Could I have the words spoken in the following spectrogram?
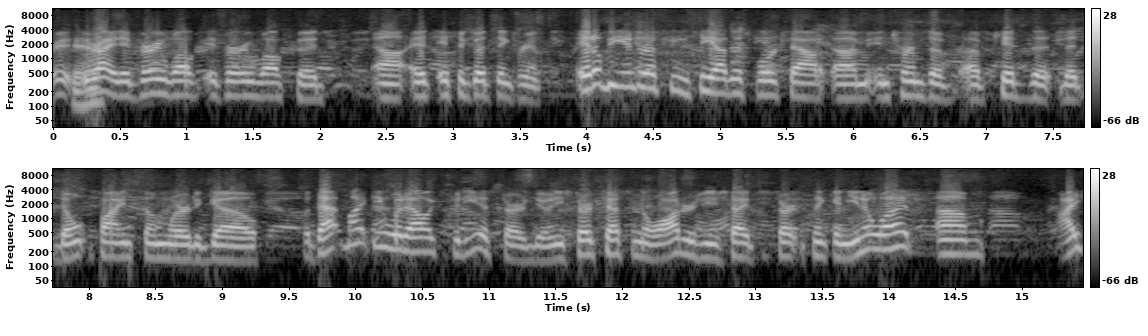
it, Yeah. right. It very well. It very well could. Uh, it, it's a good thing for him. It'll be interesting to see how this works out um, in terms of, of kids that, that don't find somewhere to go. But that might be what Alex Padilla started doing. He started testing the waters. He started start thinking, you know what? Um, I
